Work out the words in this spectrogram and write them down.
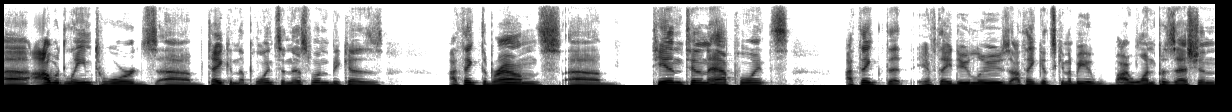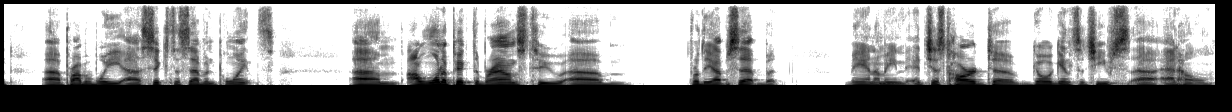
Uh, I would lean towards uh, taking the points in this one because I think the Browns uh, 10, 10 and a half points. I think that if they do lose, I think it's going to be by one possession, uh, probably uh, six to seven points. Um, I want to pick the Browns to um, for the upset, but man, I mean, it's just hard to go against the Chiefs uh, at home.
